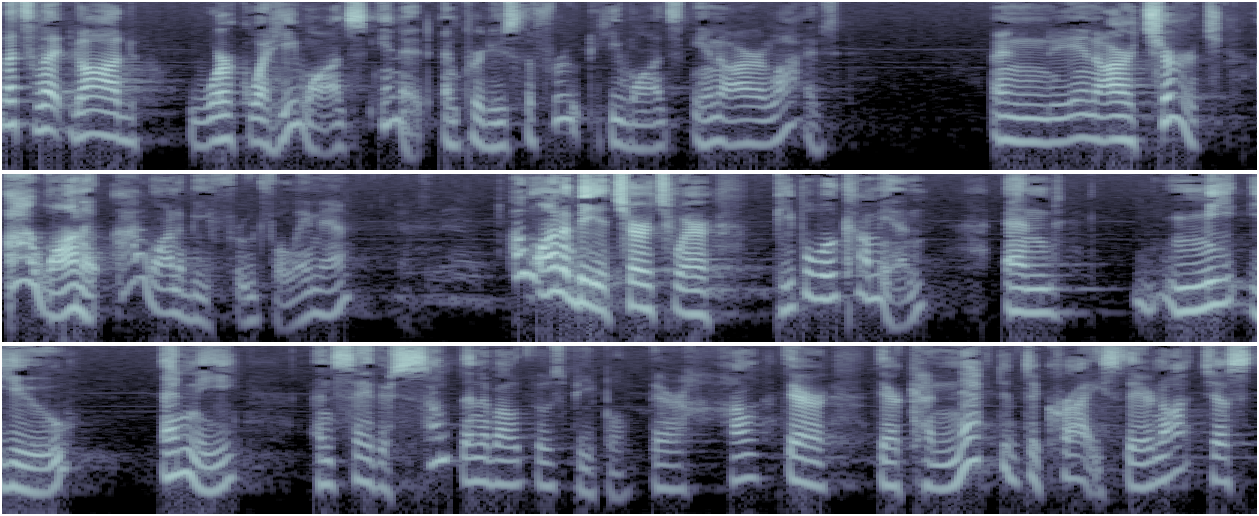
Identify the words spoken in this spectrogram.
Let's let God work what He wants in it and produce the fruit He wants in our lives and in our church. I want it. I want to be fruitful. Amen. I want to be a church where people will come in and meet you and me and say, There's something about those people. They're, hung, they're, they're connected to Christ. They're not just,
